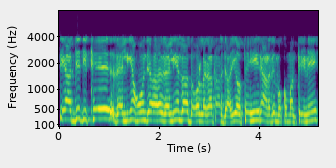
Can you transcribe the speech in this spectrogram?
ਤੇ ਅੱਜ ਜਿੱਥੇ ਰੈਲੀਆਂ ਹੋਣ ਜਾ- ਰੈਲੀਆਂ ਦਾ ਦੌਰ ਲਗਾਤਾਰ ਜਾਰੀ ਹੈ, ਉੱਥੇ ਹੀ ਹਰਿਆਣੇ ਦੇ ਮੁੱਖ ਮੰਤਰੀ ਨੇ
